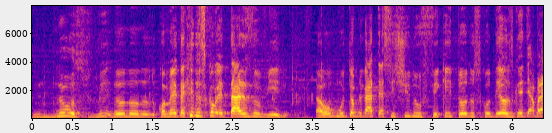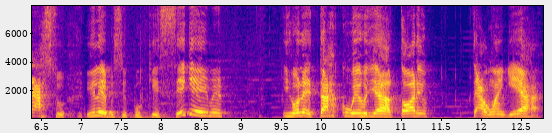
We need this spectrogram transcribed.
nos, no, no, no, comenta aqui nos comentários do vídeo. Tá bom? Muito obrigado por ter assistido. Fiquem todos com Deus. Grande abraço. E lembre-se, porque ser gamer e roletar com erro de relatório tá uma guerra.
